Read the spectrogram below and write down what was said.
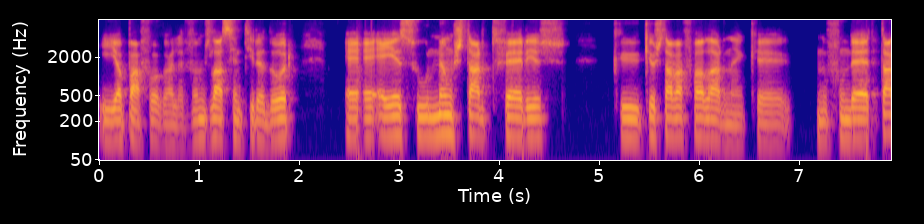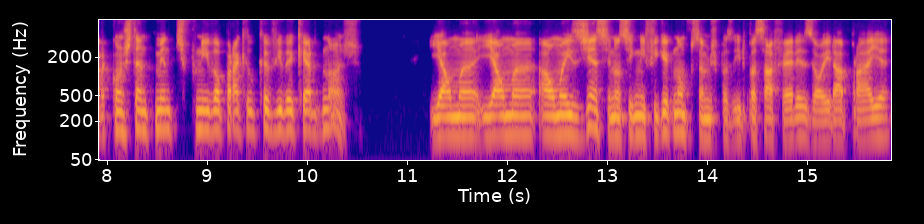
e opá, fogo, olha, vamos lá sentir a dor, é, é esse o não estar de férias que, que eu estava a falar, né? que é, no fundo é estar constantemente disponível para aquilo que a vida quer de nós. E há uma, e há uma, há uma exigência, não significa que não possamos ir passar férias ou ir à praia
